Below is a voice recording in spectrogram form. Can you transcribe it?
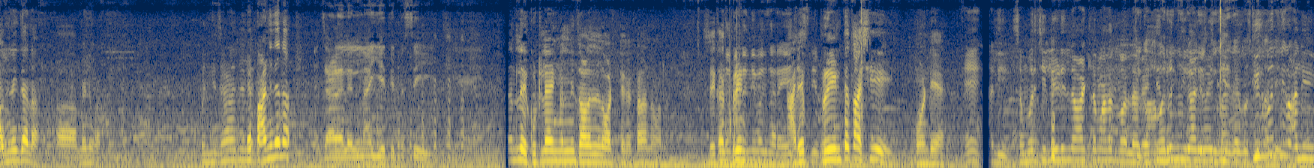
अजून एक द्या ना मेनू कार्ड पण हे पाणी दे ना. जाळलेलं नाहीये ते तसे. त्यातलं कुठल्या अँगलनी जळालेलं वाटतं का? कळा ना मला सेकंड प्रिंट बघ जरा अरे प्रिंटच अशी आहे भोंड्या. आली समोरची लेडीला वाटलं मलाच बोलला. काय गाडी माहिती तीच. बसली आली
